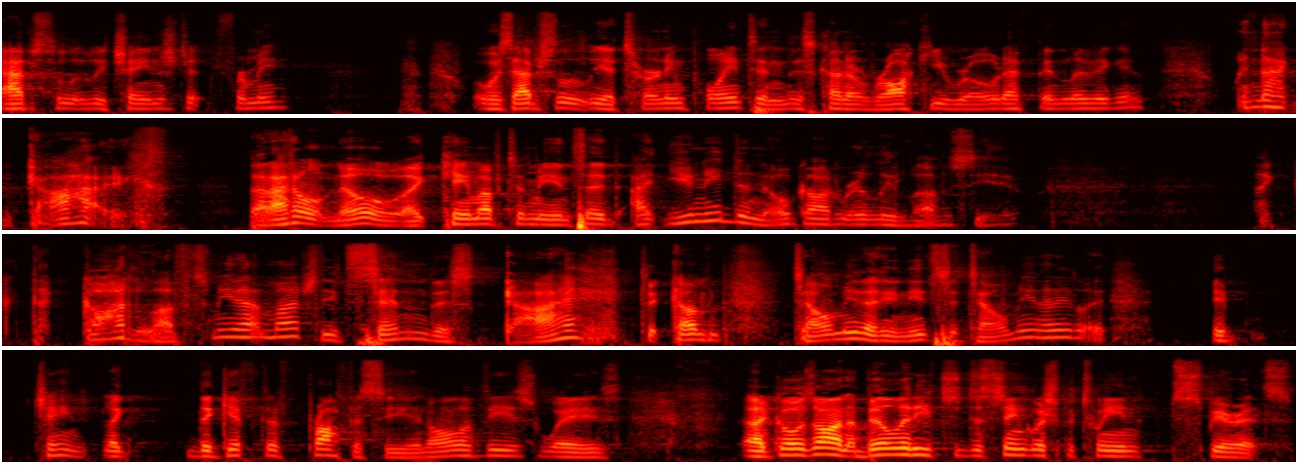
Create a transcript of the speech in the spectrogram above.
absolutely changed it for me? What was absolutely a turning point in this kind of rocky road I've been living in? When that guy that I don't know like came up to me and said, You need to know God really loves you. Like, that God loves me that much? He'd send this guy to come tell me that he needs to tell me? That he, it changed, like the gift of prophecy in all of these ways. Uh, goes on, ability to distinguish between spirits.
